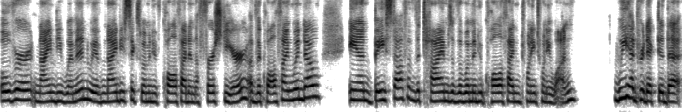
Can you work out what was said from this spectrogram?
over 90 women. We have 96 women who've qualified in the first year of the qualifying window. And based off of the times of the women who qualified in 2021, we had predicted that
